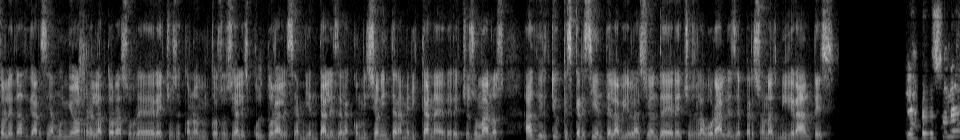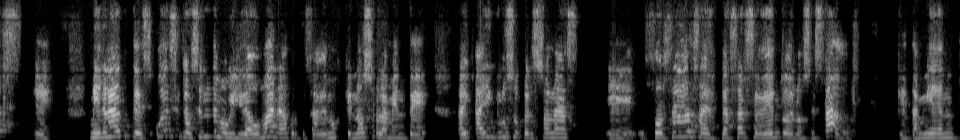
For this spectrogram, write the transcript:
Soledad García Muñoz, relatora sobre derechos económicos, sociales, culturales y ambientales de la Comisión Interamericana de Derechos Humanos, advirtió que es creciente la violación de derechos laborales de personas migrantes. Las personas eh, migrantes o en situación de movilidad humana, porque sabemos que no solamente hay, incluso personas eh, forzadas a desplazarse dentro de los estados, que también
